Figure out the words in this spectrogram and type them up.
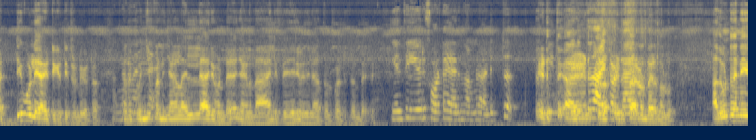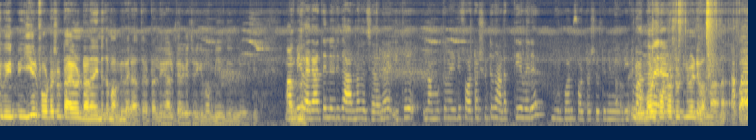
അടിപൊളിയായിട്ട് കിട്ടിയിട്ടുണ്ട് കേട്ടോ. അത് കുഞ്ഞിപ്പെണ്ണ് ഞങ്ങൾ എല്ലാവരും ഉണ്ട്. ഞങ്ങൾ നാല് പേരും ഇതിനകത്ത് ഉൾപ്പെട്ടിട്ടുണ്ട്. ഇങ്ങനത്തെ ഈ ഒരു ഫോട്ടോ ആയിരുന്നു നമ്മൾ അടുത്ത് എടുത്ത് എടുത്തായിട്ടുണ്ടായിരുന്നുള്ളൂ. അതുകൊണ്ട് തന്നെ ഈ- ഒരു ഫോട്ടോഷൂട്ട് ആയതുകൊണ്ടാണ് അതിനകത്ത് മമ്മി വരാത്ത കേട്ടോ. അല്ലെങ്കിൽ ആൾക്കാരൊക്കെ ചോദിക്കും മമ്മി എന്ത് ചെയ്യുന്നു ചോദിക്കും? മമ്മി വരാത്തതിന്റെ ഒരു കാരണം എന്ന് വെച്ചാൽ ഇത് നമുക്ക് വേണ്ടി ഫോട്ടോഷൂട്ട് നടത്തിയവര് ന്യൂബോൺ ഫോട്ടോഷൂട്ടിന് ന്യൂബോൺ ഫോട്ടോഷൂട്ടിന് വേണ്ടി വന്നതാണ്. അപ്പൊ ആ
